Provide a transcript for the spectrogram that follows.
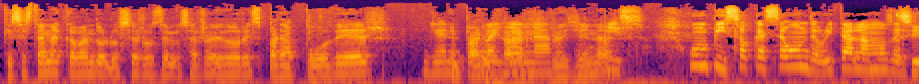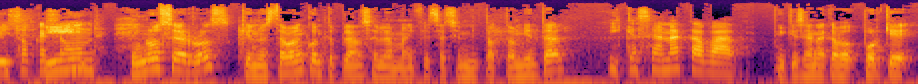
que se están acabando los cerros de los alrededores para poder Llen- emparejar, rellenar, rellenar. el piso. Un piso que se hunde. Ahorita hablamos del Sí, piso que y se hunde. unos cerros que no estaban contemplados en la manifestación de impacto ambiental Y que se han acabado. y que se han acabado porque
